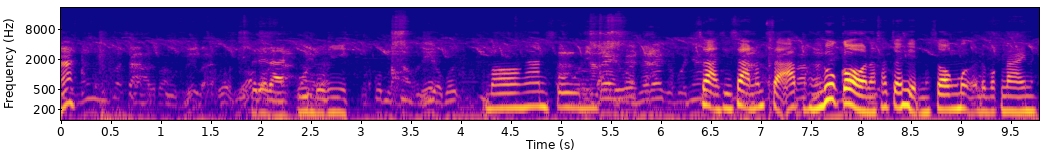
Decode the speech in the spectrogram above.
ฮะไม่ได้ไรคูณบ่มีบ่งานปูนแรงจะได้กับบ่ยากสาสิสาน้ำสาบลูกก่อนนะเขาจะเห็นซองเหมือในบักลายนะ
